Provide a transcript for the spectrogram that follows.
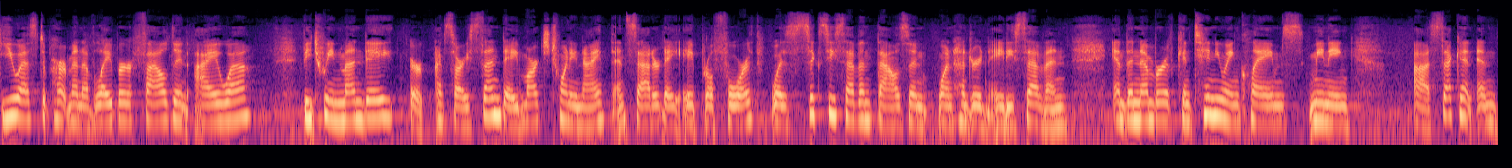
U.S. Department of Labor filed in Iowa between Monday, or I'm sorry, Sunday, March 29th, and Saturday, April 4th, was 67,187, and the number of continuing claims, meaning uh, second and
